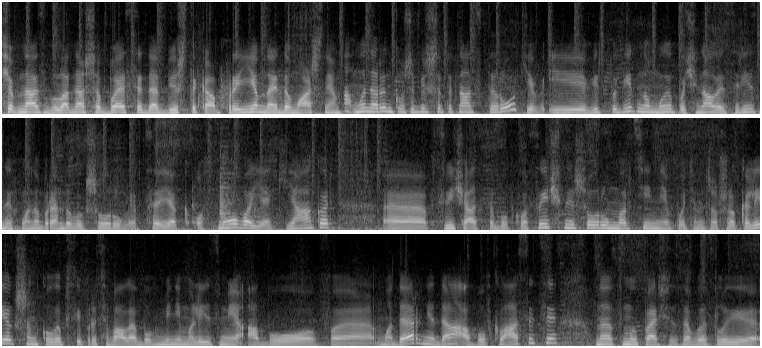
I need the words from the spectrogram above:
Щоб в нас була наша бесіда більш така приємна і домашня. Ми на ринку вже більше 15 років, і відповідно ми починали з різних монобрендових шоурумів. Це як основа, як якорь. Е, В свій час це був класичний шоурум Мартіні, потім Giorgio Collection, коли всі працювали або в мінімалізмі, або в е, модерні, да, або в класиці. У нас ми перші завезли е,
